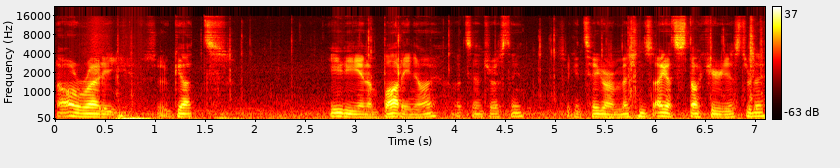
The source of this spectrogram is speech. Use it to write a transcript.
Alrighty, so we've got EDI in a body now. That's interesting. So we can take our missions. I got stuck here yesterday.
